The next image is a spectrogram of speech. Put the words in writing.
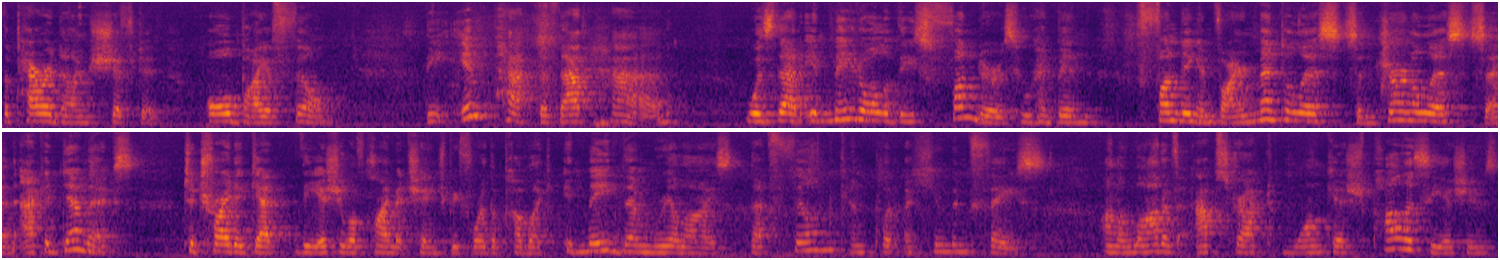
The paradigm shifted, all by a film. The impact that that had was that it made all of these funders who had been funding environmentalists and journalists and academics to try to get the issue of climate change before the public, it made them realize that film can put a human face on a lot of abstract, wonkish policy issues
